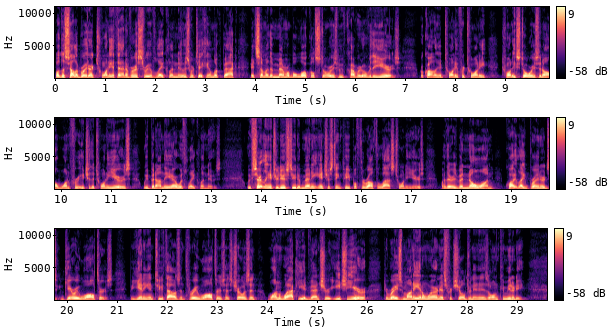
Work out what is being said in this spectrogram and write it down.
Well, to celebrate our 20th anniversary of Lakeland News, we're taking a look back at some of the memorable local stories we've covered over the years. We're calling it 20 for 20, 20 stories in all, one for each of the 20 years we've been on the air with Lakeland News. We've certainly introduced you to many interesting people throughout the last 20 years, but there has been no one quite like Brainerd's Gary Walters. Beginning in 2003, Walters has chosen one wacky adventure each year to raise money and awareness for children in his own community.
